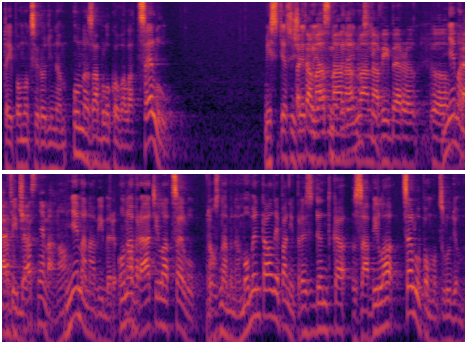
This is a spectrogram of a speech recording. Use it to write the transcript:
tej pomoci rodinám, ona zablokovala celú Myslíte si, tak že je to jasné má, verejnosti? Má na výber uh, Nemá na výber. čas? Nemá, no. Nemá na výber. Ona no. vrátila celú. No. To znamená, momentálne pani prezidentka zabila celú pomoc ľuďom.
